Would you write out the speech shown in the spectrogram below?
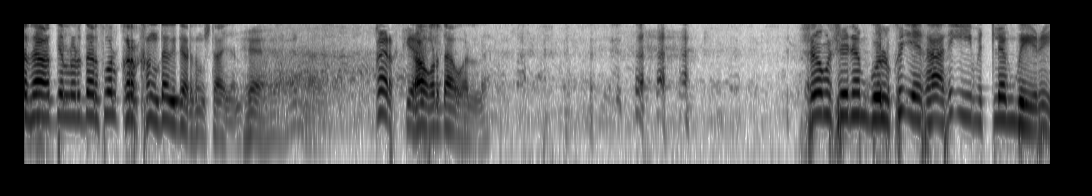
bir saat ýyllardan sol 40-ynda giderdiň ştaýdan. He. 40 ýaş. Agyrda bolla. Şoň üçinem gülki etati iýmitleň biri,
